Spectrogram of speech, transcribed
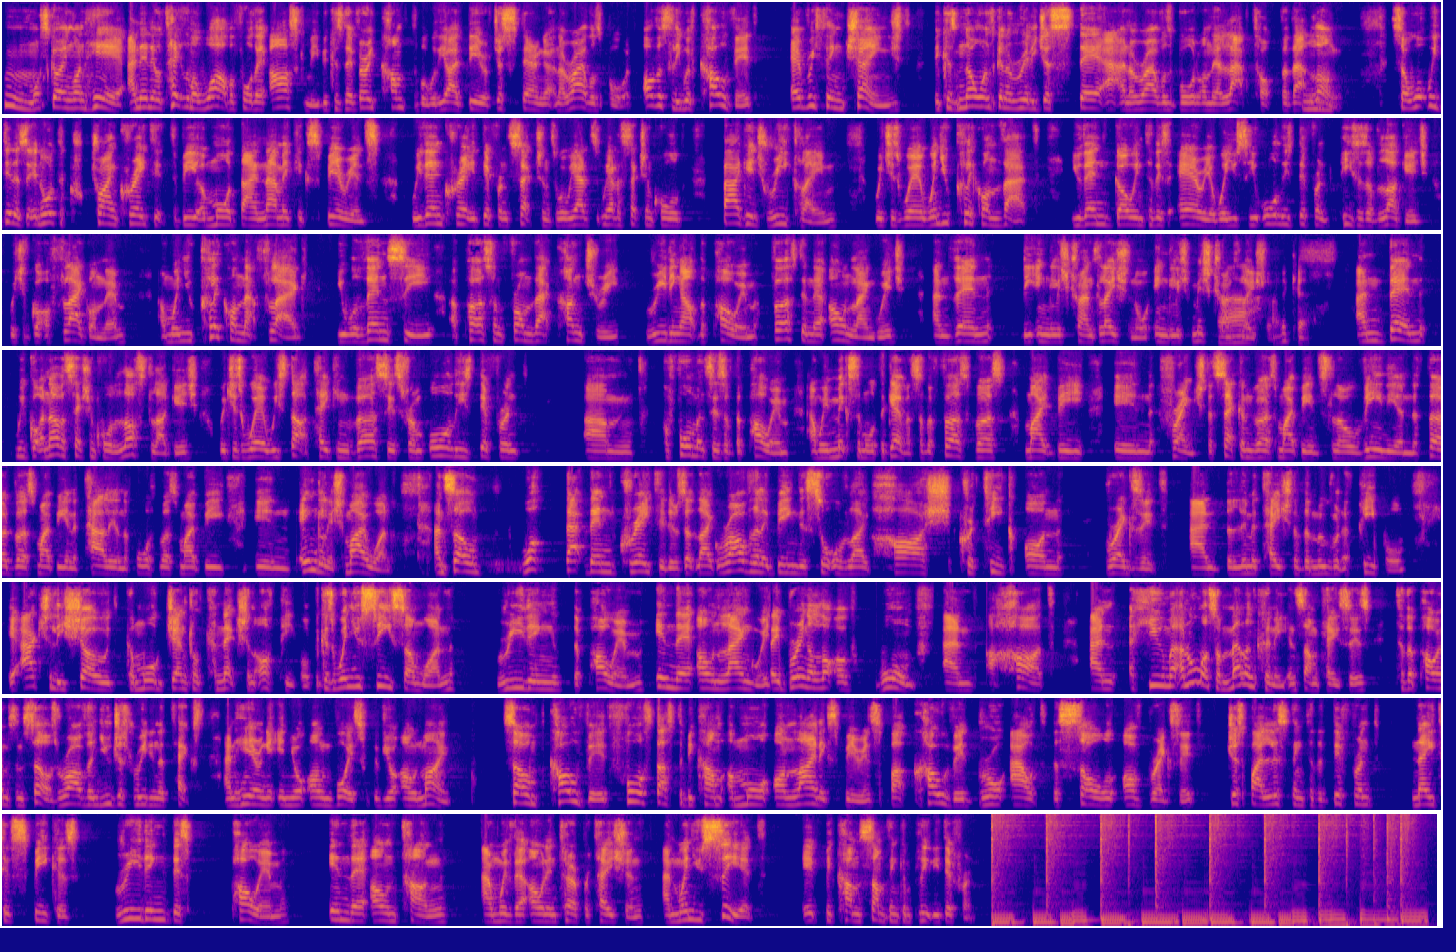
"Hmm, what's going on here?" And then it'll take them a while before they ask me because they're very comfortable with the idea of just staring at an arrivals board. Obviously, with COVID, everything changed because no one's going to really just stare at an arrivals board on their laptop for that mm. long. So what we did is in order to try and create it to be a more dynamic experience, we then created different sections where we had we had a section called baggage reclaim, which is where when you click on that, you then go into this area where you see all these different pieces of luggage which have got a flag on them. And when you click on that flag, you will then see a person from that country reading out the poem, first in their own language and then the English translation or English mistranslation. Ah, okay. And then we've got another section called lost luggage, which is where we start taking verses from all these different um, performances of the poem and we mix them all together. So the first verse might be in French, the second verse might be in Slovenian, the third verse might be in Italian, the fourth verse might be in English, my one. And so what that then created was that like rather than it being this sort of like harsh critique on Brexit and the limitation of the movement of people, it actually showed a more gentle connection of people. Because when you see someone reading the poem in their own language, they bring a lot of warmth and a heart and a humor and almost a melancholy in some cases to the poems themselves rather than you just reading the text and hearing it in your own voice with your own mind. So COVID forced us to become a more online experience, but COVID brought out the soul of Brexit just by listening to the different native speakers reading this poem in their own tongue and with their own interpretation. And when you see it, it becomes something completely different.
